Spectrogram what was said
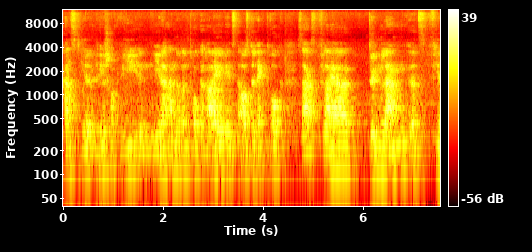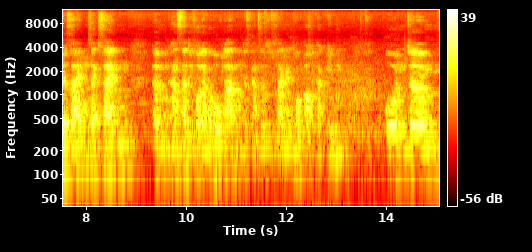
kannst hier im P-Shop wie in jeder anderen Druckerei, wählst aus Direktdruck, sagst Flyer, dünn, lang, vier Seiten, sechs Seiten ähm, und kannst dann die Vorlage hochladen und das Ganze sozusagen den Druckauftrag geben. Und ähm,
